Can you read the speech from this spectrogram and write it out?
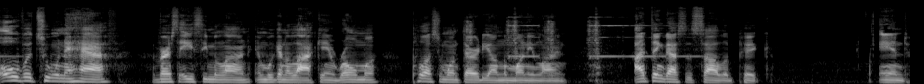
over two and a half versus AC Milan, and we're gonna lock in Roma plus 130 on the money line. I think that's a solid pick. And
